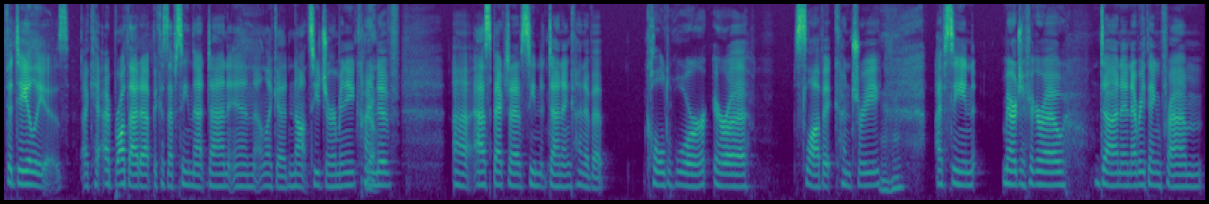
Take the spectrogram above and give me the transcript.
Fidelios. I, I brought that up because I've seen that done in like a Nazi Germany kind of uh, aspect, and I've seen it done in kind of a Cold War era Slavic country. Mm-hmm. I've seen Marriage of Figaro done and everything from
